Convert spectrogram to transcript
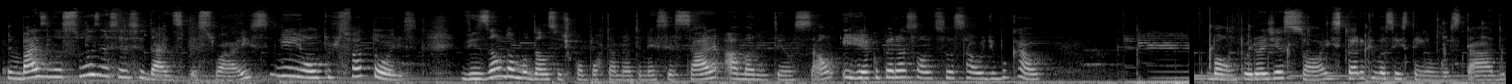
com base nas suas necessidades pessoais e em outros fatores, visando a mudança de comportamento necessária à manutenção e recuperação de sua saúde bucal. Bom, por hoje é só. Espero que vocês tenham gostado.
